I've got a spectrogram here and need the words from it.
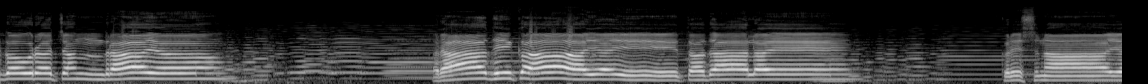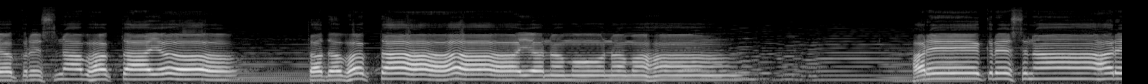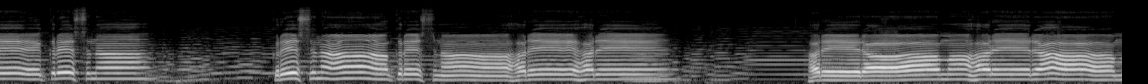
गौरचन्द्राय राधिकायै तदालये। कृष्णाय कृष्णभक्ताय तद्भक्ताय नमो नमः। हरे कृष्ण हरे कृष्ण कृष्ण कृष्ण हरे हरे हरे राम हरे राम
